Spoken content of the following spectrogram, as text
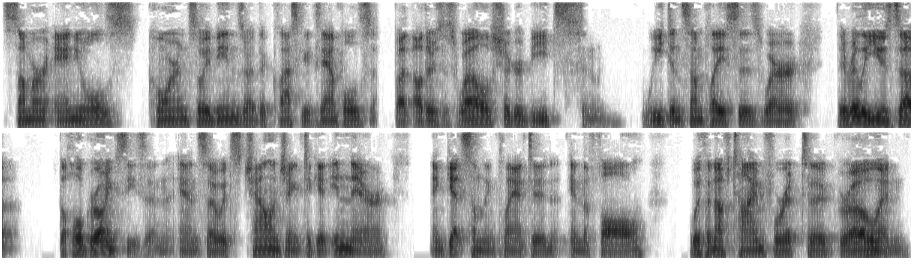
summer annuals. Corn, soybeans are the classic examples, but others as well, sugar beets and wheat in some places where they really use up the whole growing season. And so it's challenging to get in there and get something planted in the fall with enough time for it to grow and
